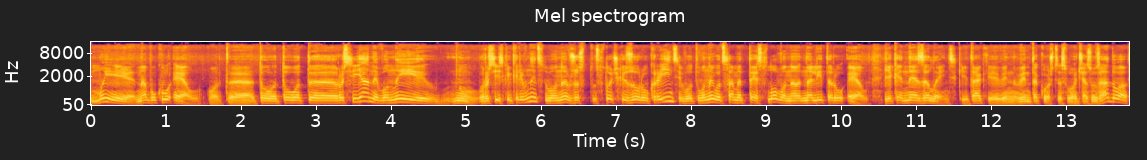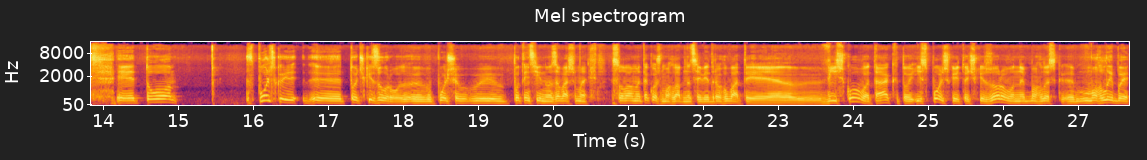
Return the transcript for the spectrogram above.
Ми на букву Л. От е, то, то от е, росіяни, вони ну російське керівництво, вони вже з точки зору українців, от вони от саме те слово на, на літеру Л, яке не Зеленський, так він, він також це свого часу згадував. Е, то з польської е, точки зору, е, Польща е, потенційно, за вашими словами, також могла б на це відреагувати е, військово, так то і з польської точки зору вони могли е, могли би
